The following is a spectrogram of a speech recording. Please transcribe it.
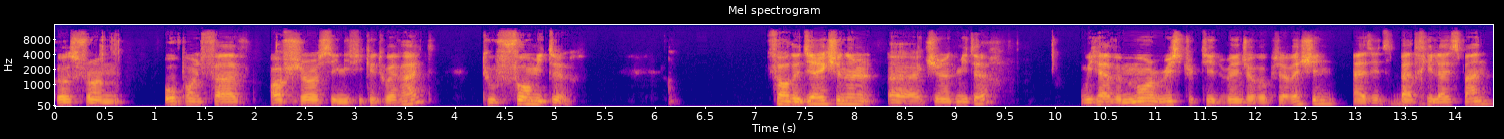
goes from 0.5 offshore significant wave height to 4 meters. For the directional uh, current meter, we have a more restricted range of observation as its battery lifespan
